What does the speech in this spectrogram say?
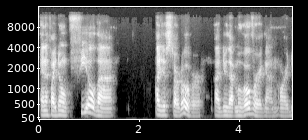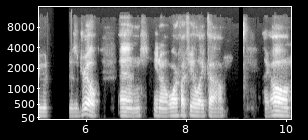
And if I don't feel that, I just start over. I do that move over again, or I do it as a drill. And, you know, or if I feel like, uh, like oh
